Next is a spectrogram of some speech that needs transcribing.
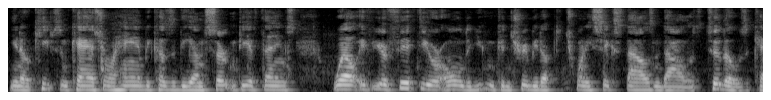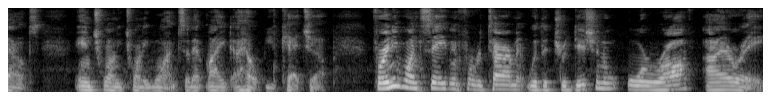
you know, keep some cash on hand because of the uncertainty of things. Well, if you're 50 or older, you can contribute up to $26,000 to those accounts in 2021. So that might help you catch up. For anyone saving for retirement with a traditional or Roth IRA,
